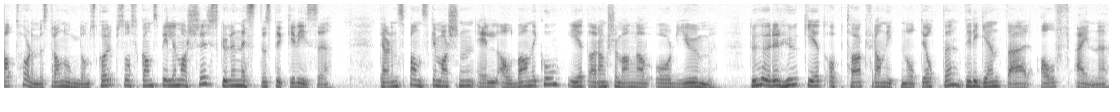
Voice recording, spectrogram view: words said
At Holmestrand ungdomskorps også kan spille marsjer, skulle neste stykke vise. Det er den spanske marsjen El Albanico i et arrangement av Ord Hume. Du hører Huk i et opptak fra 1988. Dirigent er Alf Eine.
